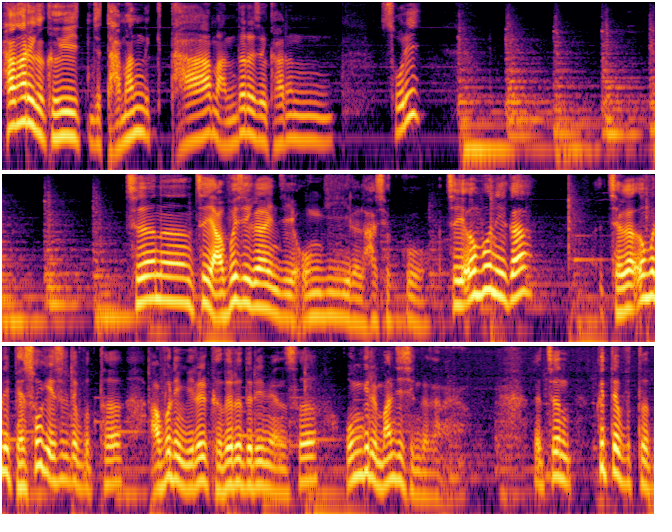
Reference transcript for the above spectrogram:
항아리가 거의 이제 다, 만, 다 만들어져 가는 소리? 저는 저희 아버지가 이제 옹기를 하셨고 저희 어머니가 제가 어머니 뱃속에 있을 때부터 아버님 일을 거들어 드리면서 옹기를 만지신 거잖아요. 전 그때부터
